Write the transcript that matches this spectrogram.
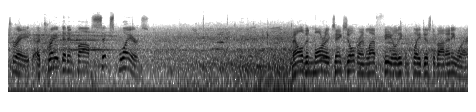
trade, a trade that involves six players. Melvin Mora takes over in left field. He can play just about anywhere.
